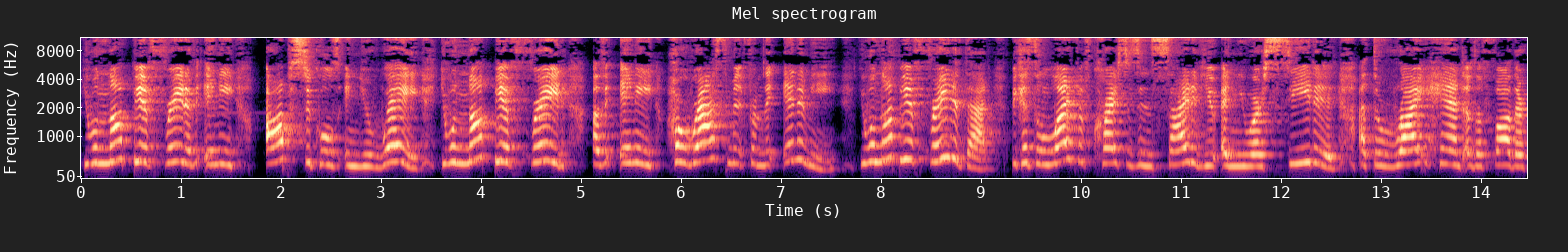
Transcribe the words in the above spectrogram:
You will not be afraid of any obstacles in your way. You will not be afraid of any harassment from the enemy. You will not be afraid of that because the life of Christ is inside of you and you are seated at the right hand of the Father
